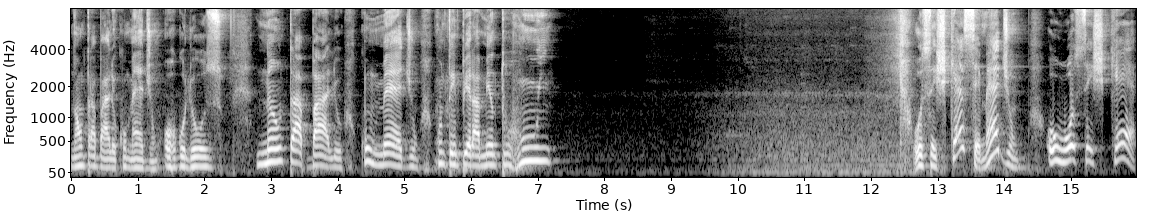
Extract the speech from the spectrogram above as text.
Não trabalho com médium orgulhoso. Não trabalho com médium com temperamento ruim. Vocês querem ser médium? Ou vocês querem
